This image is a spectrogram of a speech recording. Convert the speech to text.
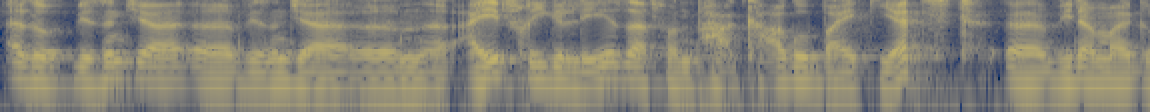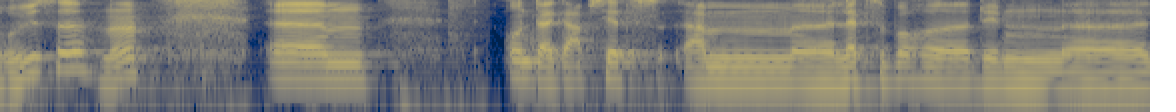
also wir sind ja, äh, wir sind ja äh, eifrige Leser von Cargo Bike jetzt. Äh, wieder mal Grüße. Ne? Ähm, und da gab es jetzt ähm, letzte Woche den äh,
